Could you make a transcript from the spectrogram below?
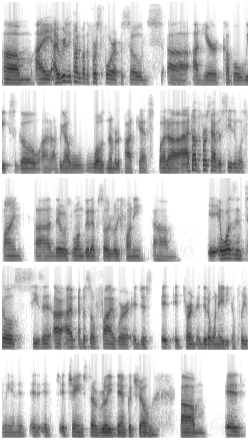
Um, I, I originally talked about the first four episodes uh, on here a couple weeks ago. I, I forgot what was the number of the podcast, but uh, I thought the first half of the season was fine. Uh, there was one good episode, really funny. Um, it, it wasn't until season uh, episode five where it just it, it turned it did a 180 completely and it it it, it changed to a really damn good show. Um, it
